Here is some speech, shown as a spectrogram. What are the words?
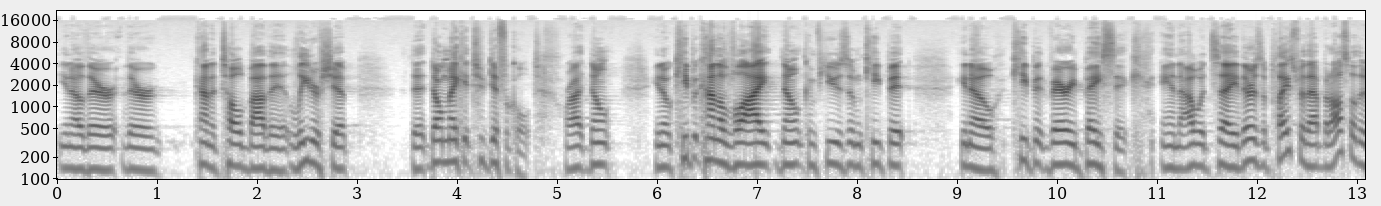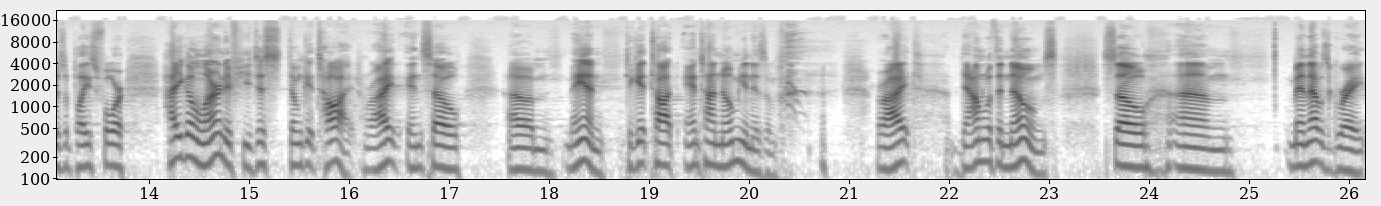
you know, they're they're kind of told by the leadership that don't make it too difficult, right? Don't, you know, keep it kind of light. Don't confuse them. Keep it, you know, keep it very basic. And I would say there's a place for that, but also there's a place for how you going to learn if you just don't get taught, right? And so, um, man, to get taught antinomianism, right? Down with the gnomes. So, um, man, that was great.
